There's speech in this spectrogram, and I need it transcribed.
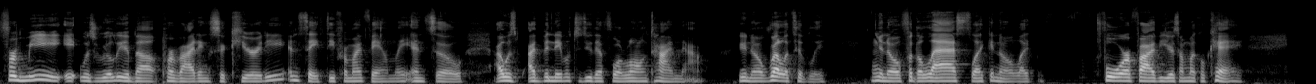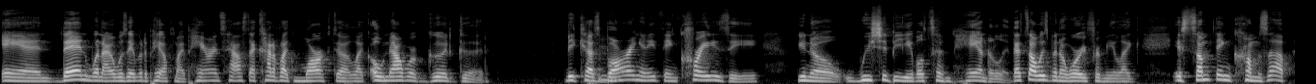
for me it was really about providing security and safety for my family and so i was i've been able to do that for a long time now you know relatively you know for the last like you know like four or five years i'm like okay and then when I was able to pay off my parents' house, that kind of like marked a like, oh, now we're good, good. Because mm-hmm. barring anything crazy, you know, we should be able to handle it. That's always been a worry for me. Like, if something comes up,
